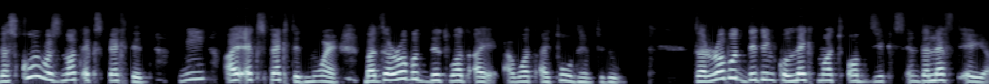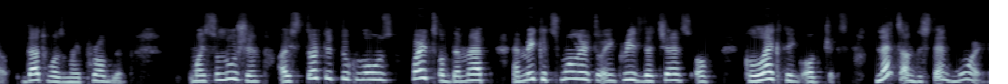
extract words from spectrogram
The score was not expected. Me, I expected more, but the robot did what I what I told him to do. The robot didn't collect much objects in the left area. That was my problem. My solution, I started to close parts of the map and make it smaller to increase the chance of collecting objects. Let's understand more.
